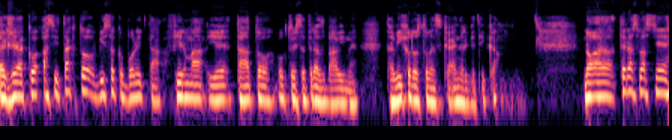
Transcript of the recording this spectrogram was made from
Takže ako asi takto vysokobonitná firma je táto, o ktorej sa teraz bavíme. Tá východoslovenská energetika. No a teraz vlastne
